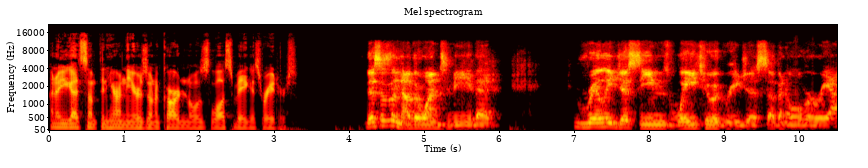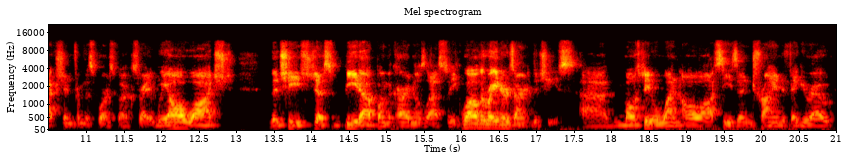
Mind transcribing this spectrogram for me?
I know you got something here on the Arizona Cardinals, Las Vegas Raiders. This is another one to me that really just seems way too egregious of an overreaction from the sports books, right? We all watched the Chiefs just beat up on the Cardinals last week. Well, the Raiders aren't the Chiefs. Uh, most people went all off season trying to figure out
